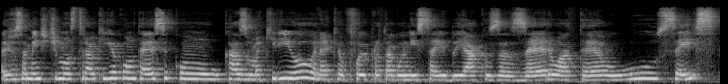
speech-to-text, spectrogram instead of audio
é justamente te mostrar o que, que acontece com o Kazuma Kiryu, né, que foi o protagonista aí do Yakuza 0 até o 6.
